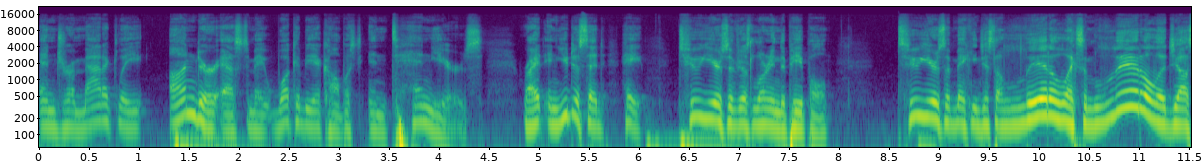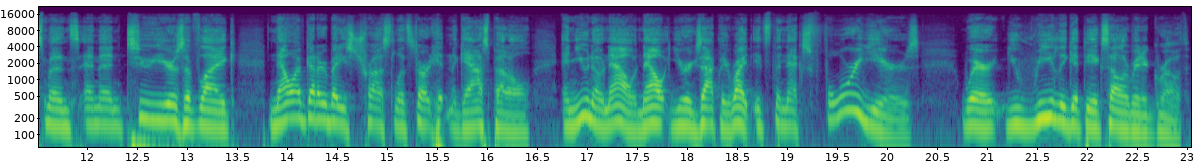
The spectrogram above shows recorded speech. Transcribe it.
and dramatically underestimate what could be accomplished in 10 years right? And you just said, hey, two years of just learning the people, two years of making just a little, like some little adjustments, and then two years of like, now I've got everybody's trust. Let's start hitting the gas pedal. And you know now, now you're exactly right. It's the next four years where you really get the accelerated growth.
